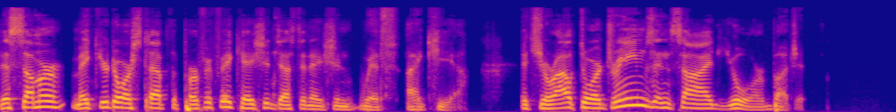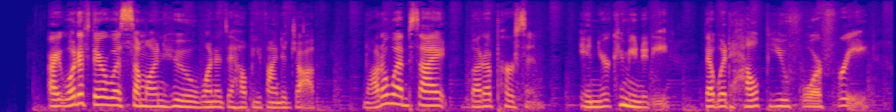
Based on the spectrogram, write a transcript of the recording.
This summer, make your doorstep the perfect vacation destination with IKEA. It's your outdoor dreams inside your budget. All right, what if there was someone who wanted to help you find a job? Not a website, but a person in your community that would help you for free.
